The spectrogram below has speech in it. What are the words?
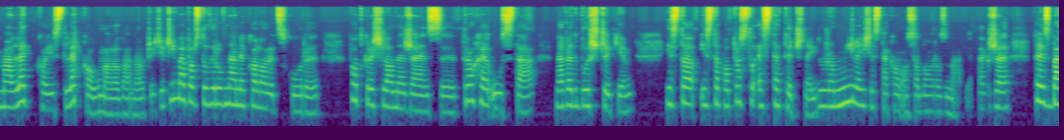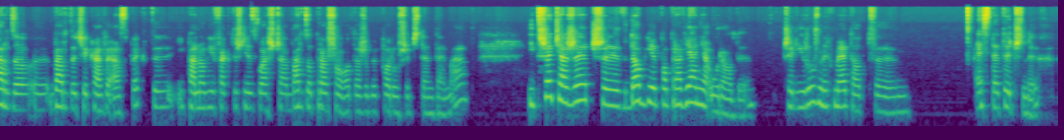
ma lekko, jest lekko umalowana oczywiście, czyli ma po prostu wyrównany koloryt skóry, podkreślone rzęsy, trochę usta, nawet błyszczykiem. Jest to, jest to po prostu estetyczne i dużo milej się z taką osobą rozmawia. Także to jest bardzo, bardzo ciekawy aspekt i panowie faktycznie zwłaszcza bardzo proszą o to, żeby poruszyć ten temat. I trzecia rzecz, w dobie poprawiania urody, czyli różnych metod estetycznych,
